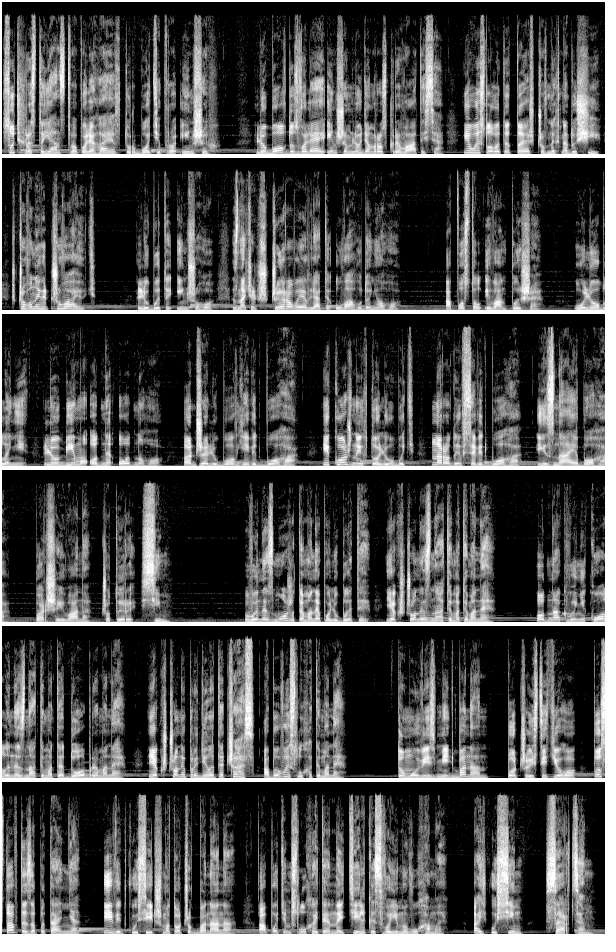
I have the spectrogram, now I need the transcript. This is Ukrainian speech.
Суть християнства полягає в турботі про інших. Любов дозволяє іншим людям розкриватися і висловити те, що в них на душі, що вони відчувають. Любити іншого значить щиро виявляти увагу до нього. Апостол Іван пише: Улюблені, любімо одне одного, адже любов є від Бога, і кожний, хто любить, народився від Бога і знає Бога. 1 Івана 4,7 Ви не зможете мене полюбити, якщо не знатимете мене. Однак ви ніколи не знатимете добре мене, якщо не приділите час, аби вислухати мене. Тому візьміть банан, почистіть його, поставте запитання і відкусіть шматочок банана, а потім слухайте не тільки своїми вухами, а й усім серцем.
